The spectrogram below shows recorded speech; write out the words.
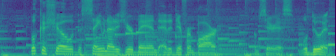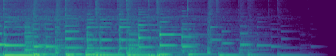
book a show the same night as your band at a different bar. I'm serious. We'll do it.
